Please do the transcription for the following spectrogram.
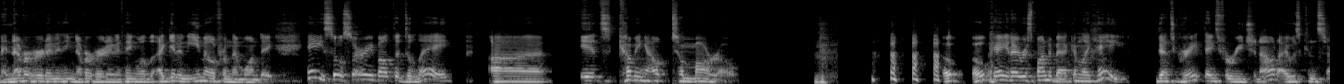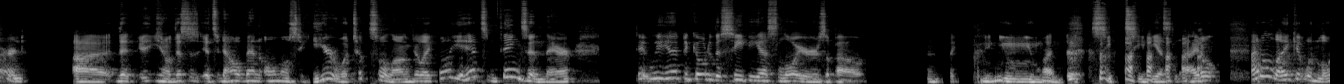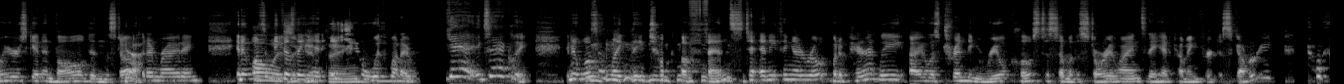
I never heard anything, never heard anything. Well, I get an email from them one day. Hey, so sorry about the delay. Uh, it's coming out tomorrow. oh, okay. And I responded back. I'm like, hey, that's great. Thanks for reaching out. I was concerned uh, that, you know, this is, it's now been almost a year. What took so long? They're like, well, you had some things in there that we had to go to the CBS lawyers about. Like, mm-hmm. you, you what? CBS? I don't, I don't like it when lawyers get involved in the stuff yeah. that I'm writing. And it wasn't Always because they had thing. issue with what I yeah, exactly. And it wasn't like they took offense to anything I wrote, but apparently I was trending real close to some of the storylines they had coming for Discovery.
